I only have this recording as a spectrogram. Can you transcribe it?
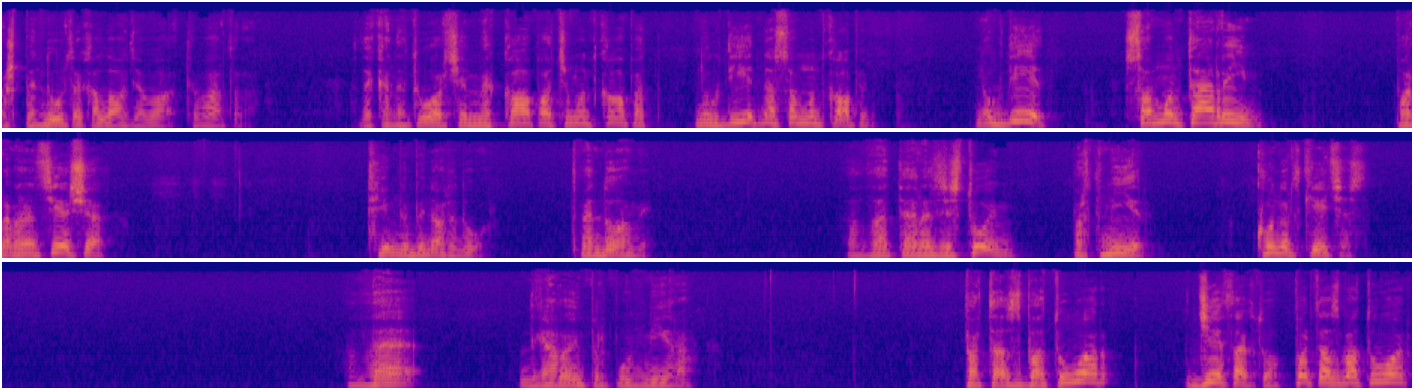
është penduar te Allahu i, i Lartësuar. Dhe ka tentuar që me kap atë që mund të kapet. Nuk dihet ne sa mund të kapim. Nuk dihet sa mund të arrijmë. Por, e me rëndësi që të hyjmë në binarët e duhur. Të pendohemi. dhe të rezistojmë për të mirë kundër të keqes dhe të garojmë për punë të mira. Për të zbatuar gjitha këto, për të zbatuar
